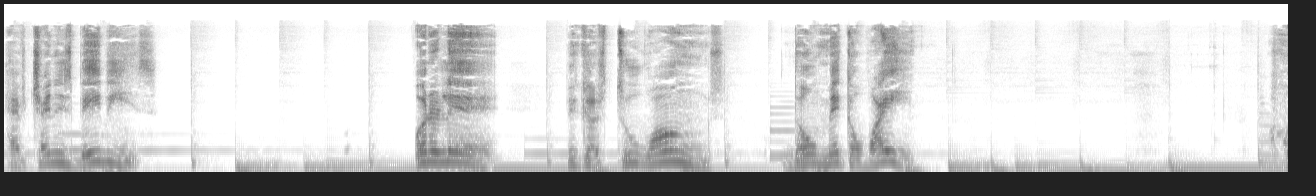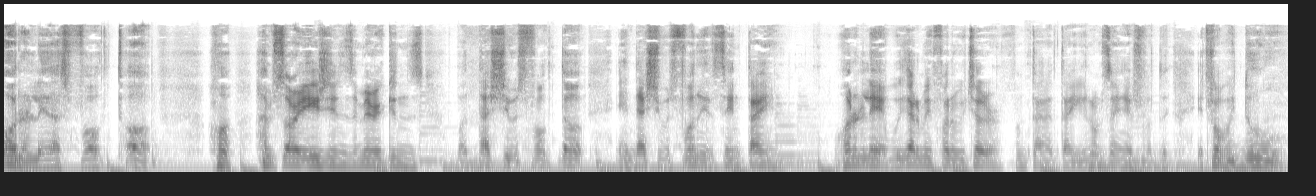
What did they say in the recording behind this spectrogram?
have Chinese babies? Orderly, because two Wongs don't make a white. Orderly, that's fucked up. Huh, I'm sorry, Asians, Americans, but that shit was fucked up and that shit was funny at the same time. Orderly, we gotta make fun of each other from time to time. You know what I'm saying? It's what, it's what we do.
